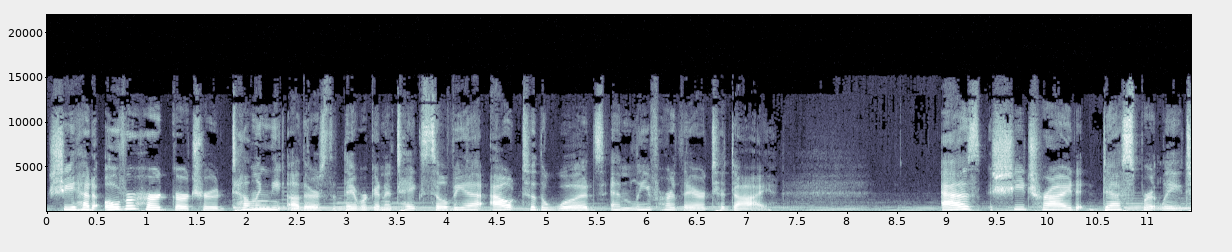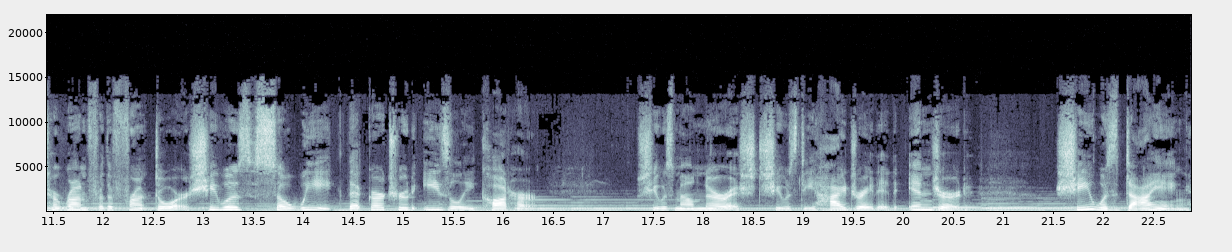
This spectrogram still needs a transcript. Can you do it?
She had overheard Gertrude telling the others that they were going to take Sylvia out to the woods and leave her there to die. As she tried desperately to run for the front door, she was so weak that Gertrude easily caught her. She was malnourished, she was dehydrated, injured. She was dying.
